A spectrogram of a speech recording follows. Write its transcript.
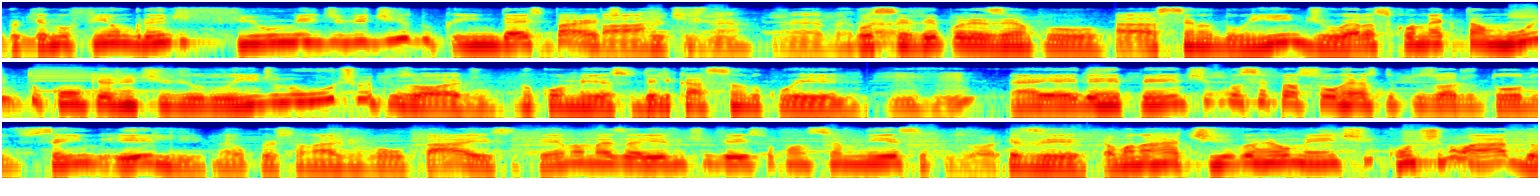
porque no fim é um grande filme dividido em 10 partes. Partes, né? É verdade. Você vê, por exemplo, a cena do índio, ela se conecta muito com o que a gente viu do índio no último episódio, no começo, dele caçando o coelho. Uhum. né? E aí, de repente, você passou o resto do episódio todo sem ele, né, o personagem, voltar a esse tema, mas aí a gente vê isso acontecendo nesse episódio. Quer dizer, é uma narrativa realmente continuada.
